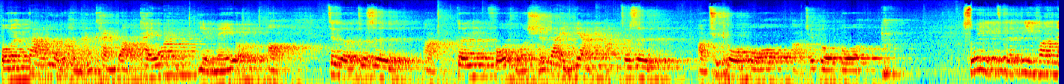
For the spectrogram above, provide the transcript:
我们大陆很难看到，台湾也没有啊。这个就是啊，跟佛陀时代一样啊，就是啊，去托钵啊，去托钵。所以这个地方呢，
